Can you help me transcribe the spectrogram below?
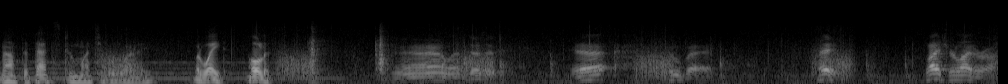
Not that that's too much of a worry. But wait, hold it. Well, that does it. Yeah, too bad. Hey, flash your lighter on.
